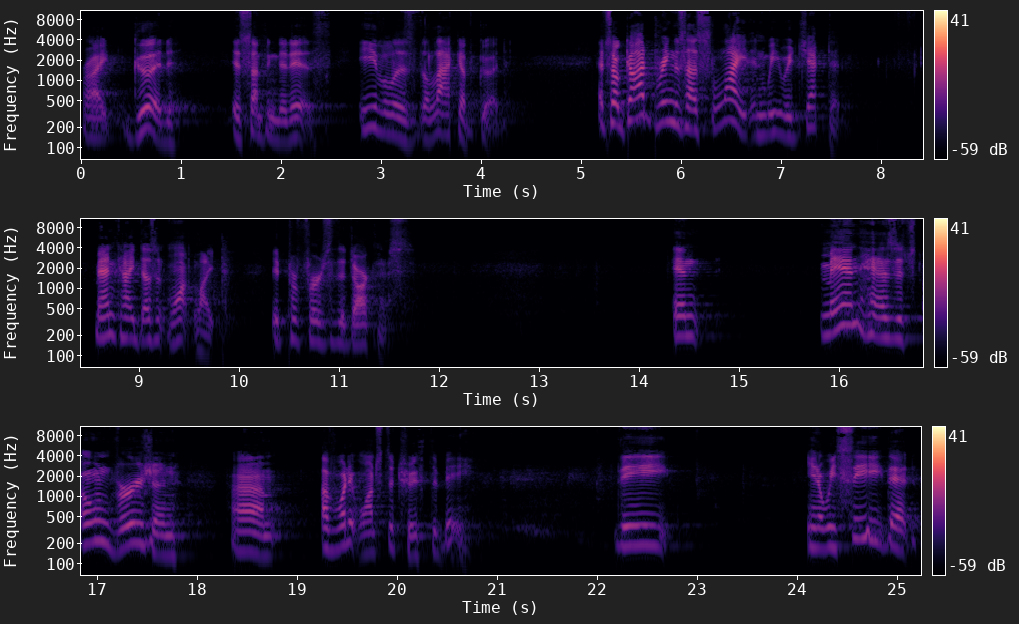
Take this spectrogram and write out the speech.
right? Good is something that is, evil is the lack of good. And so God brings us light and we reject it. Mankind doesn't want light, it prefers the darkness. And man has its own version um, of what it wants the truth to be. The, you know, we see that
